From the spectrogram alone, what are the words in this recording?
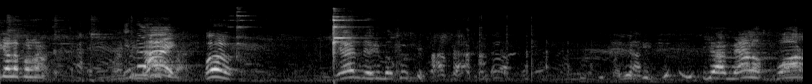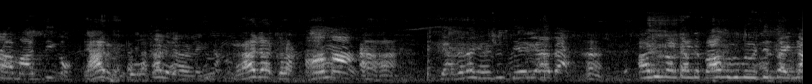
கிளப்பலாம் ஏன் தெரியுமா குத்தி பார்த்தா? என் மேல போறாம அதிகம் யாரு? ஆமா. அதெல்லாம் எனக்கு தெரியாத அடிமட்ட அந்த பாம்பு கும்பி வச்சிருந்தா என்ன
